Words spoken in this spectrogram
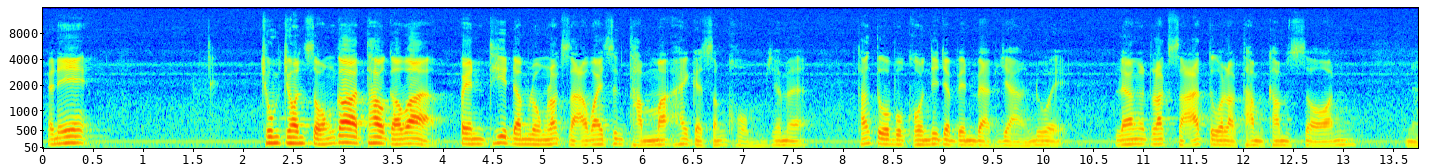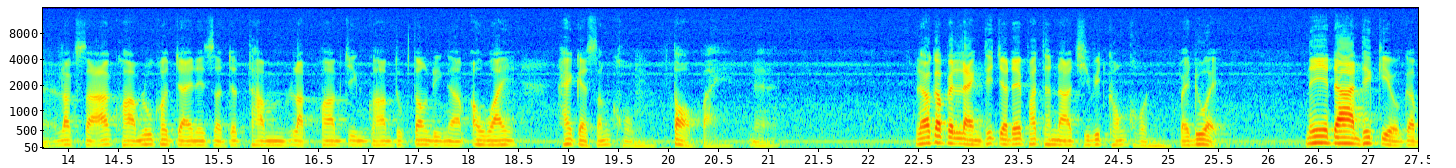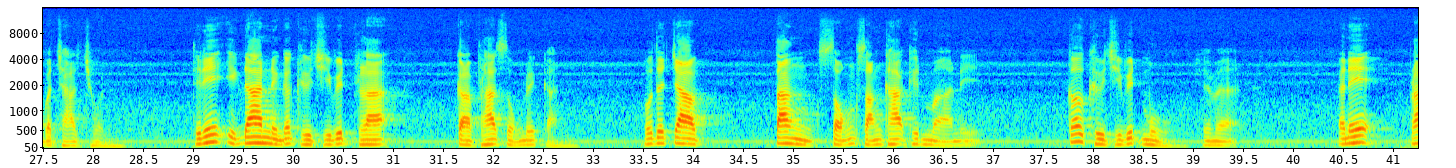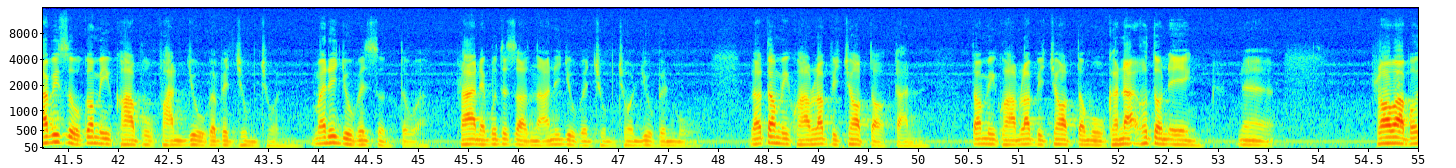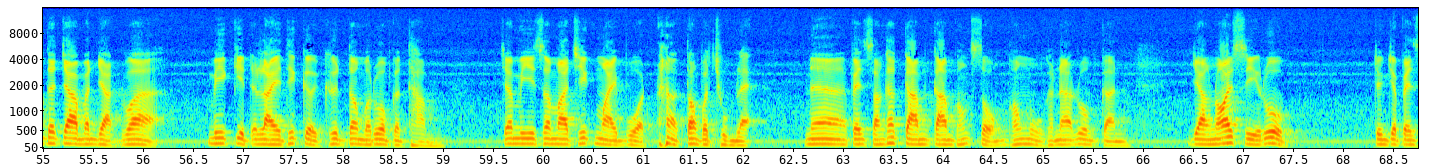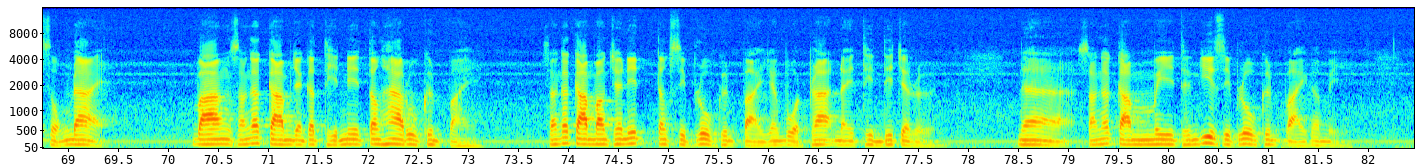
อันนี้ชุมชนสงฆ์ก็เท่ากับว่าเป็นที่ดำรงรักษาไว้ซึ่งธรรมะให้แก่สังคมใช่ไหมทั้งตัวบุคคลที่จะเป็นแบบอย่างด้วย แล้วรักษาตัวหลักธรรมคำสอน นะรักษาความรู้เข้าใจในสัจธรรม หลักความจริงความถูกต้องดีงาม เอาไว้ให้แก่สังคมต่อไปนะแล้วก็เป็นแหล่งที่จะได้พัฒนาชีวิตของคนไปด้วย นี่ด้านที่เกี่ยวกับประชาชน ทีนี้อีกด้านหนึ่งก็คือชีวิตพระกับพระสงฆ์ด้วยกันพระพุทธเจ้าตั้งสงสังฆะขึ้นมานี้ ก็คือชีวิตหมู่ใช่ไหมอันนี้ ระภิกษุก็มีความผูกพันอยู่กันเป็นชุมชน ไม่ได้อยู่เป็นส่วนตัว พระในพุทธศาสนานี่อยู่เป็นชุมชนอยู่เป็นหมู่ แล้วต้องมีความรับผิดชอบต่อกัน ต้องมีความรับผิดชอบต่อหมู่คณะของตนเองนะเพราะว่าพระพุทธเจ้าบัญญัติว่ามีกิจอะไรที่เกิดขึ้นต้องมาร่วมกันทำจะมีสมาชิกใหม่บวชต้องประชุมแหละนะเป็นสังฆกรรมกรรมของสงฆ์ของหมู่คณะร่วมกัน อย่างน้อยสี่รูปจึงจะเป็นสงฆ์ได้ บางสังฆกรรมอย่างกฐินนี่ต้องห้ารูปขึ้นไป สังฆกรรมบางชนิดต้องสิบรูปขึ้นไป อย่างบวชพระในถิ่นที่เจริญนะสังฆกรรมมีถึงยี่สิบรูปขึ้นไปก็มี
